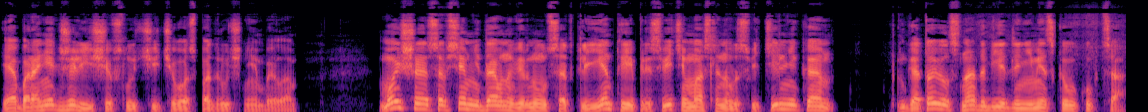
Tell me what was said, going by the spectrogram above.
и оборонять жилище в случае чего сподручнее было. Мойша совсем недавно вернулся от клиента и при свете масляного светильника готовил снадобье для немецкого купца.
